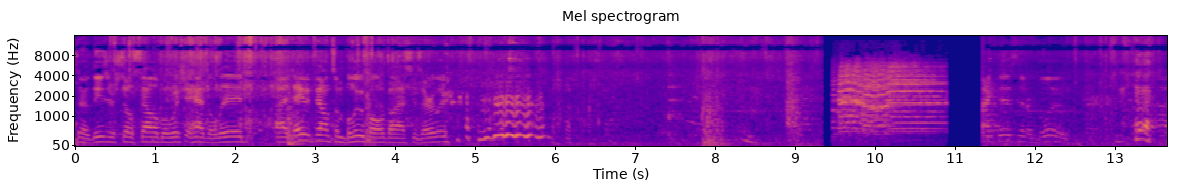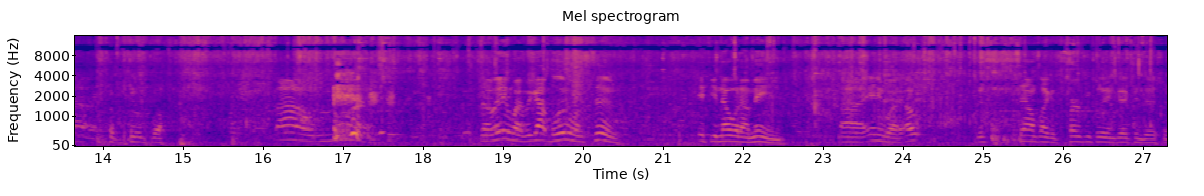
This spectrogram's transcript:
So these are still sellable. Wish it had the lid. Uh, David found some blue ball glasses earlier. like this that are blue. Blue ball. Oh man. So anyway, we got blue ones too, if you know what I mean. Uh, anyway, oh, this sounds like it's perfectly in good condition.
